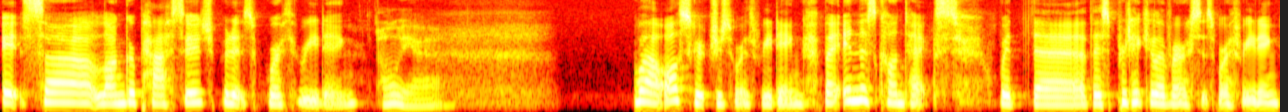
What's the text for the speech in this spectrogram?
It's a longer passage, but it's worth reading. Oh, yeah. Well, all scripture is worth reading, but in this context, with the this particular verse, it's worth reading.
